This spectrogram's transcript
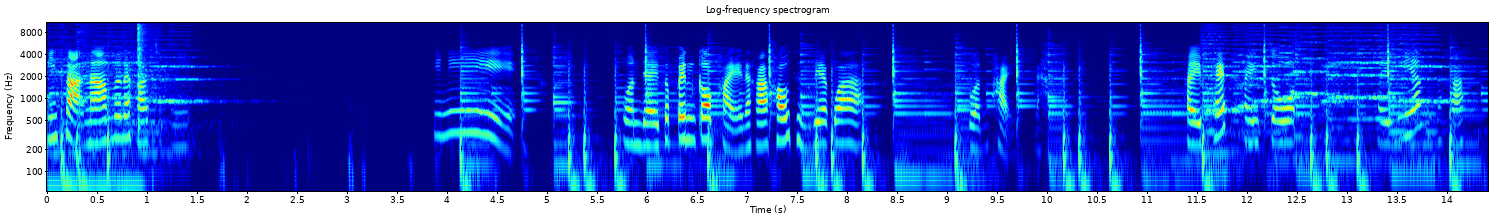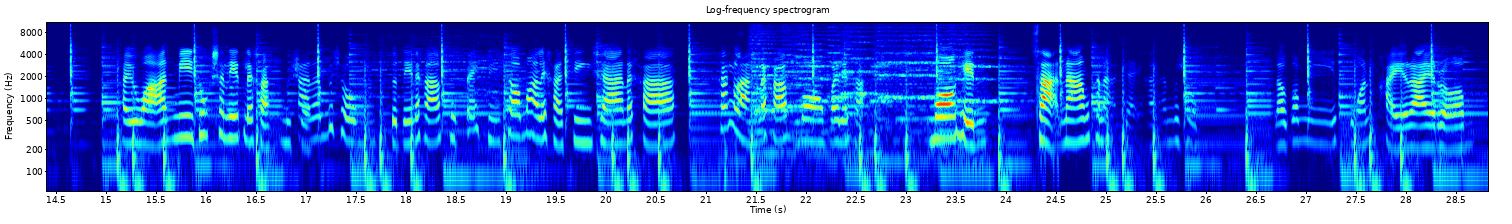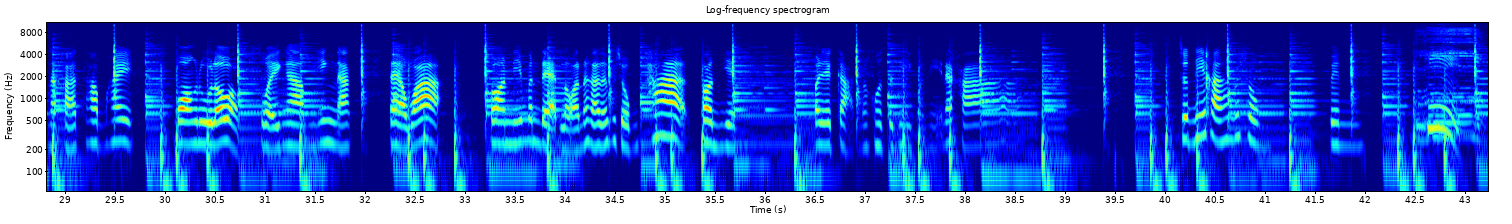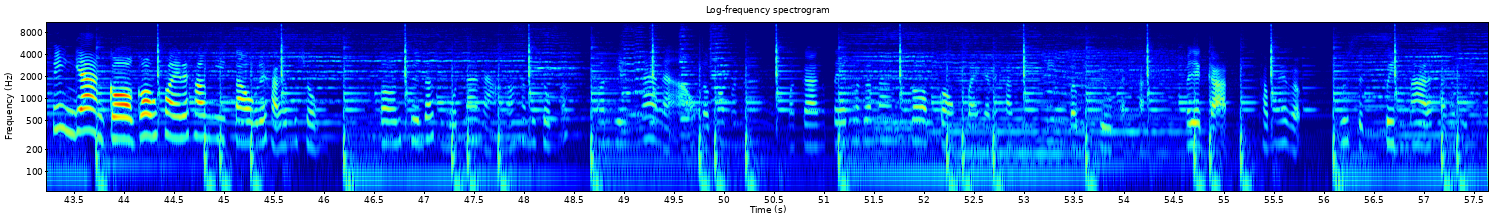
มีสระน้ำด้วยนะคะจุดนี้ ที่นี่ ส่วนใหญ่จะเป็นกอไผ่นะคะเขาถึงเรียกว่าสวนไผ่นะคะไผ่เพชรไผ่โจดไผ่เลี้ยงนะคะ ไผ่หวานมีทุกชนิดเลยค่ะท่านผู้ชมท่านผู้ชมจุดนี้นะคะครูเป้สีชอบมากเลยค่ะชิงช้านะคะ ข้างหลังนะคะมองไปเลยค่ะ มองเห็นสระน้ำขนาดใหญ่ค่ะท่านผู้ชม แล้วก็มีสวนไผ่รายล้อมนะคะทำให้มองดูแล้วแบบสวยงามยิ่งนัก แต่ว่าตอนนี้มันแดดร้อนนะคะท่านผู้ชมถ้าตอนเย็นบรรยากาศมันคงจะดีกว่านี้นะคะ จุดนี้ค่ะท่านผู้ชมเป็น ที่ปิ้งย่างกอกองไฟนะคะมีเตาด้วยค่ะท่านผู้ชม ตอนคืนถ้าสมมติหน้าหนาวนะท่านผู้ชมนะตอนเย็นหน้าหนาวแล้วก็มานั่งมากางเต็นท์แล้วก็นั่งรอบกองไฟกันนะคะปิ้งบาร์บีคิวกันค่ะบรรยากาศทำให้แบบรู้สึกฟินมากเลยค่ะท่านผู้ชม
